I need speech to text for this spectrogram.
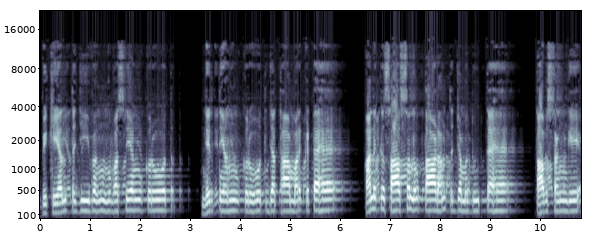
ਵਿਖਿਅੰਤ ਜੀਵੰ ਵਸਿਅੰ ਕਰੋਤ। ਨਿਰਤਿਅੰ ਕਰੋਤ ਜਥਾ ਮਰਕਟ ਹੈ ਅਨਕ ਸਾਸਨ ਤਾੜੰਤ ਜਮਦੂਤ ਹੈ ਤਬ ਸੰਗੇ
